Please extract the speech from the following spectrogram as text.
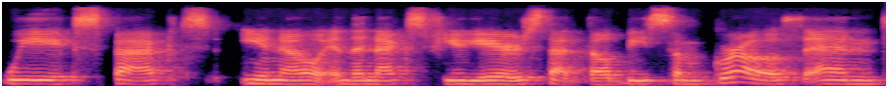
we expect, you know, in the next few years that there'll be some growth. And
